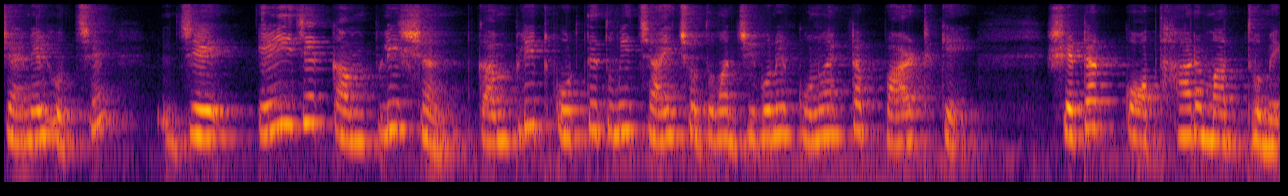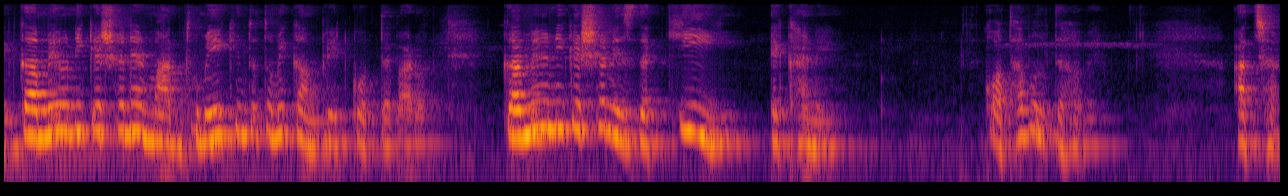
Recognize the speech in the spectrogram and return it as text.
চ্যানেল হচ্ছে যে এই যে কমপ্লিশন কমপ্লিট করতে তুমি চাইছো তোমার জীবনের কোনো একটা পার্টকে সেটা কথার মাধ্যমে কমিউনিকেশনের মাধ্যমেই কিন্তু তুমি কমপ্লিট করতে পারো। কমিউনিকেশন ইজ দ্য কি এখানে। কথা বলতে হবে। আচ্ছা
